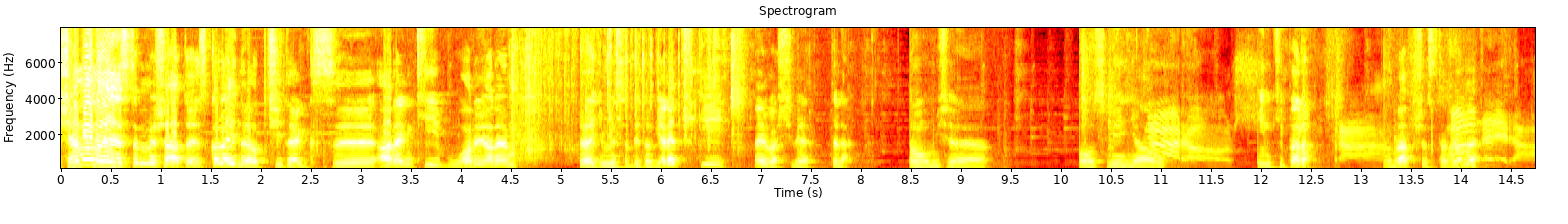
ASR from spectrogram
Siemano, jestem Mysza, to jest kolejny odcinek z y, Arenki Warriorem. Przechodzimy sobie do giereczki. No i właściwie tyle. Tu mi się pozmieniał Arosz! Innkeeper. Dobra, przestawiony. Valera!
